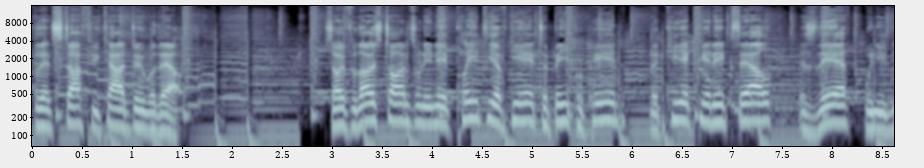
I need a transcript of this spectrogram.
for that stuff you can't do without. So for those times when you need plenty of gear to be prepared, the Kea Kit XL is there when you need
